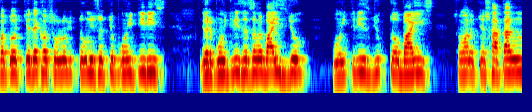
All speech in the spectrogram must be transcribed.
কত হচ্ছে? দেখো, ষোলো যুক্ত উনিশ হচ্ছে পঁয়ত্রিশ। এবারে পঁয়ত্রিশের সঙ্গে বাইশ যোগ, পঁয়ত্রিশ যুক্ত বাইশ সমান হচ্ছে সাতান্ন।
